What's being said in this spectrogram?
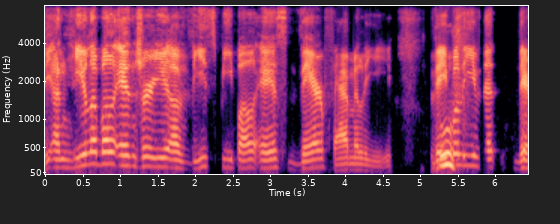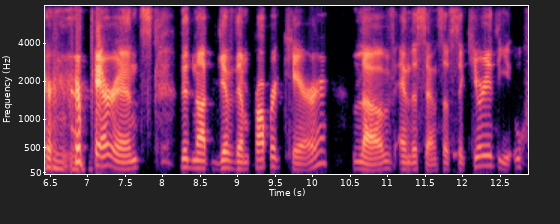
The unhealable injury of these people is their family. They Oof. believe that their parents did not give them proper care, love, and the sense of security. Oof.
